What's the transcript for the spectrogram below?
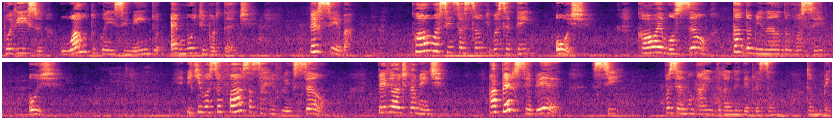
Por isso, o autoconhecimento é muito importante. Perceba qual a sensação que você tem hoje. Qual a emoção está dominando você hoje? E que você faça essa reflexão periodicamente para perceber se você não está entrando em depressão também.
